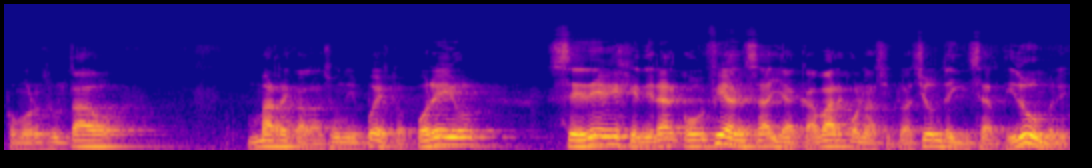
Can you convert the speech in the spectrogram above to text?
como resultado más recaudación de impuestos. Por ello, se debe generar confianza y acabar con la situación de incertidumbre.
